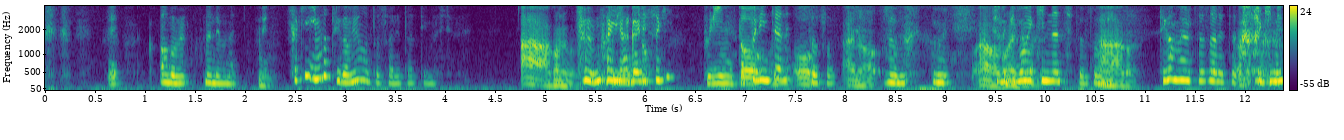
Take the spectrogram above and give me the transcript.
え？あ、ごめん。なんでもない。何？先今手紙渡されたって言いましたよね。ああごめんごめん。それ舞い上がりすぎ？プリントあプリントねをそうそうあのそのごめん。ちあょっとごめん気になっちゃった。その手紙渡された。先に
